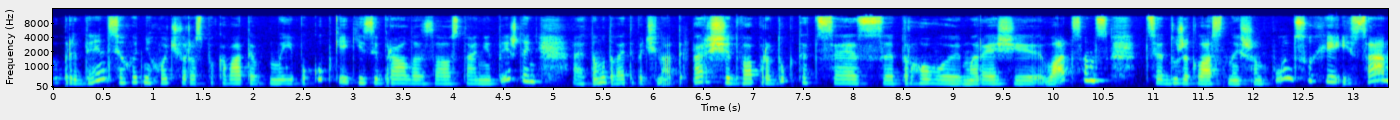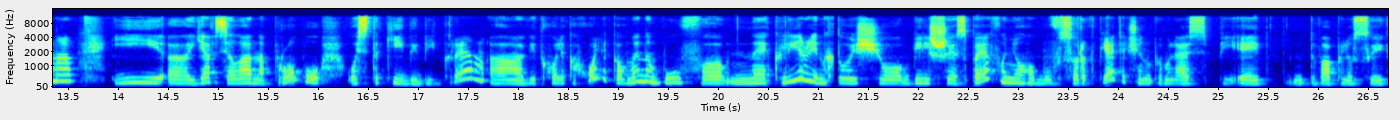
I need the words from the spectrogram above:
Добрий день. Сьогодні хочу розпакувати мої покупки, які зібрала за останній тиждень. Е, Тому давайте починати. Перші два продукти це з торгової мережі Watsons. Це дуже класний шампунь сухий і сана. І е, я взяла на пробу ось такий BB крем від Холіка Холіка. У мене був е, не клірінг, той, що більше SPF, у нього був 45, якщо не помиляюсь, PA 2 плюси.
